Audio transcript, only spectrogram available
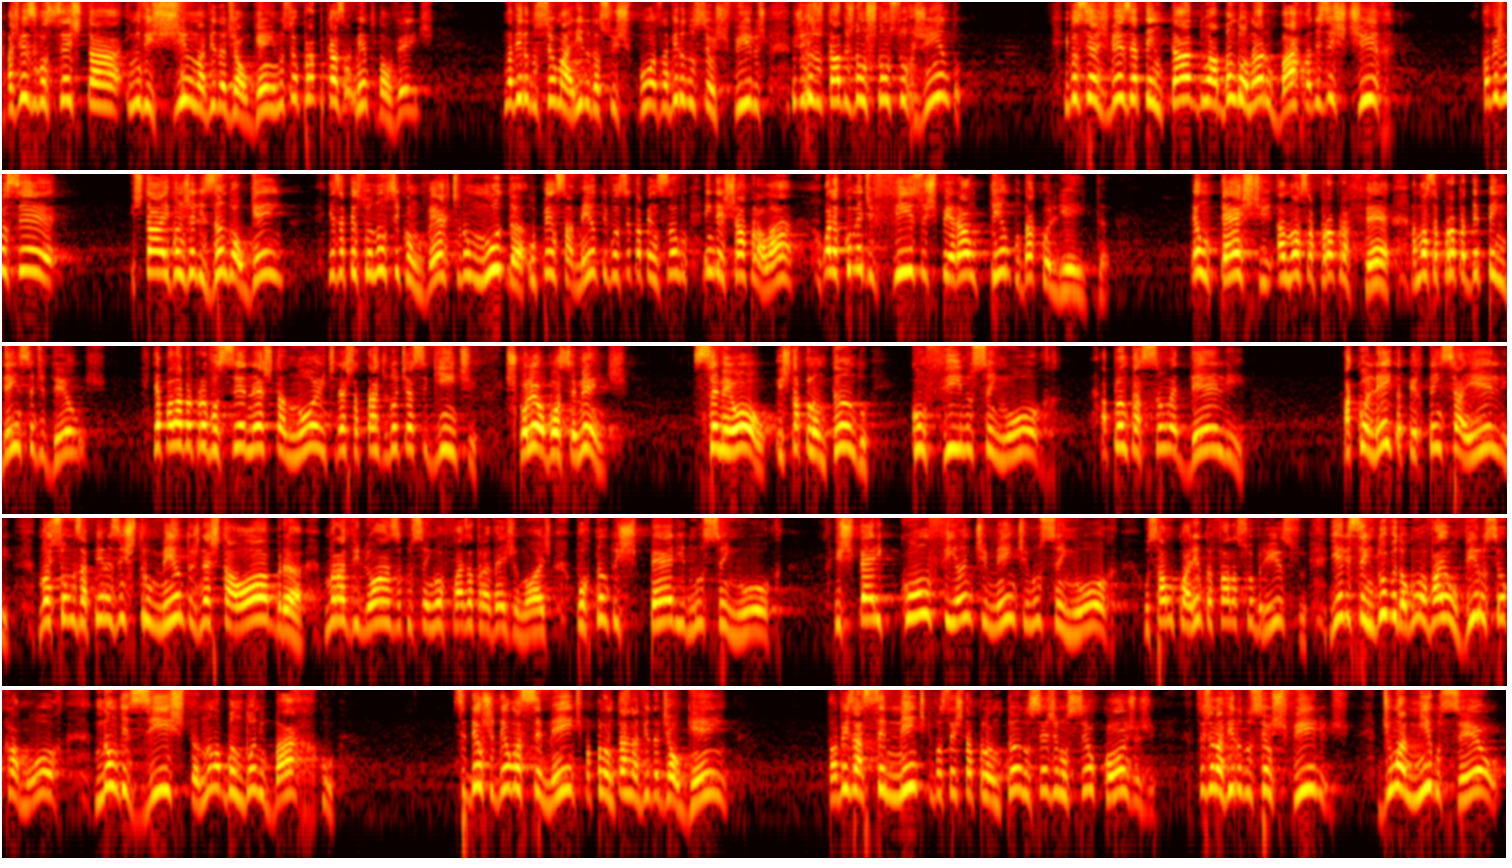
Às vezes você está investindo na vida de alguém, no seu próprio casamento, talvez, na vida do seu marido, da sua esposa, na vida dos seus filhos, e os resultados não estão surgindo. E você, às vezes, é tentado a abandonar o barco, a desistir. Talvez você está evangelizando alguém, e essa pessoa não se converte, não muda o pensamento, e você está pensando em deixar para lá. Olha como é difícil esperar o tempo da colheita. É um teste à nossa própria fé, à nossa própria dependência de Deus. E a palavra para você nesta noite, nesta tarde de noite é a seguinte: escolheu a boa semente? Semeou? Está plantando? Confie no Senhor. A plantação é dele. A colheita pertence a Ele. Nós somos apenas instrumentos nesta obra maravilhosa que o Senhor faz através de nós. Portanto, espere no Senhor. Espere confiantemente no Senhor. O Salmo 40 fala sobre isso. E ele, sem dúvida alguma, vai ouvir o seu clamor. Não desista, não abandone o barco. Se Deus te deu uma semente para plantar na vida de alguém, talvez a semente que você está plantando seja no seu cônjuge, seja na vida dos seus filhos, de um amigo seu.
